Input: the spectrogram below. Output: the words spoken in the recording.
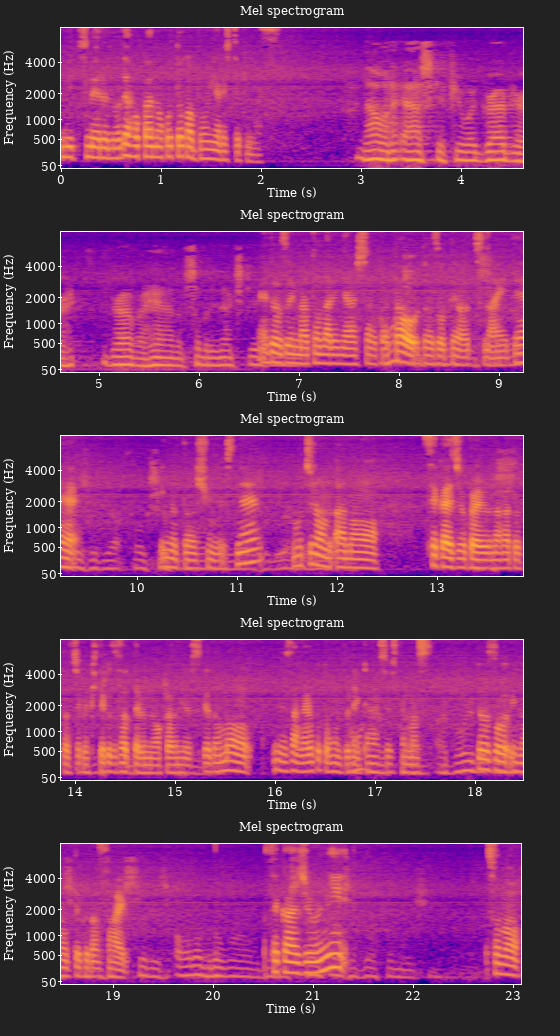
見つめるので他のことがぼんやりしてきます。どうぞ今隣にいらっしゃる方をどうぞ手をつないで祈ってほしいんですね。もちろんあの世界中からいろんな方たちが来てくださってるの分かるんですけども皆さんがいることを本当に感謝してますどうぞ祈ってください世界中にその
